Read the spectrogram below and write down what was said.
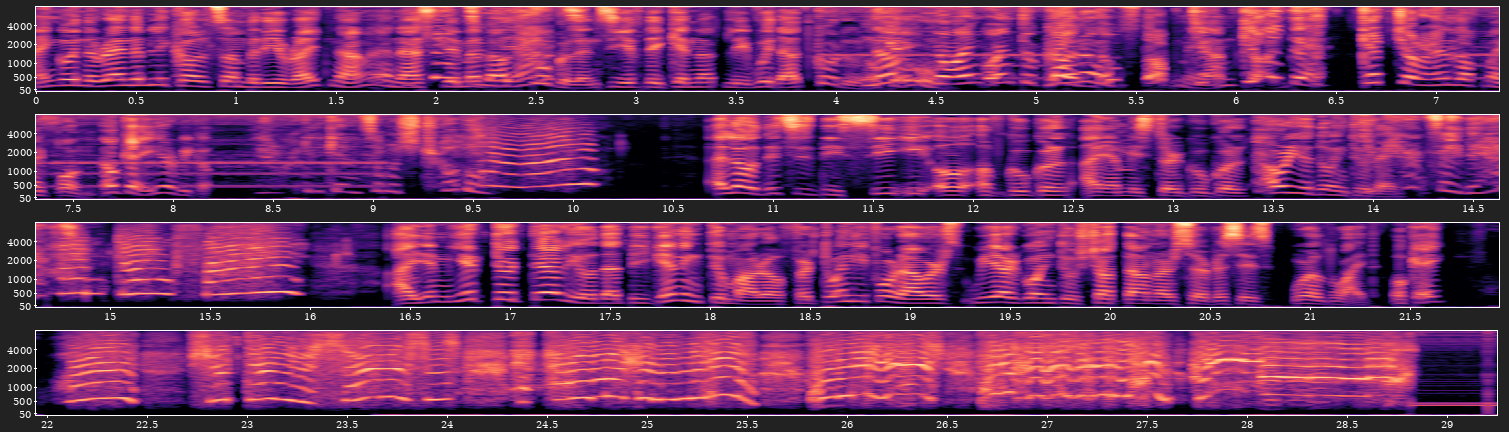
I'm going to randomly call somebody right now and ask them about that. Google and see if they cannot live without Google. No. okay? no, I'm going to call. no. Don't stop me. Get- I'm get get, that. get your hand off my phone. Okay, here we go. Man, we're going to get in so much trouble. Hello, Hello, this is the CEO of Google. I am Mr. Google. How are you doing today? can't say that. I'm doing fine. I am here to tell you that beginning tomorrow, for 24 hours, we are going to shut down our services worldwide, okay? What? Shut down your services? H- How am I gonna live? Oh my gosh! Oh my gosh!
